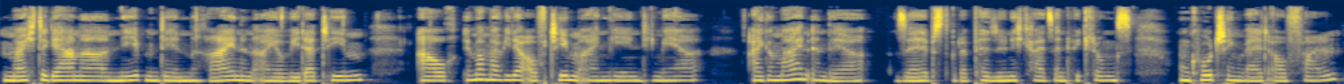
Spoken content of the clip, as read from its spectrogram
möchte gerne neben den reinen Ayurveda-Themen auch immer mal wieder auf Themen eingehen, die mir allgemein in der Selbst- oder Persönlichkeitsentwicklungs- und Coaching-Welt auffallen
